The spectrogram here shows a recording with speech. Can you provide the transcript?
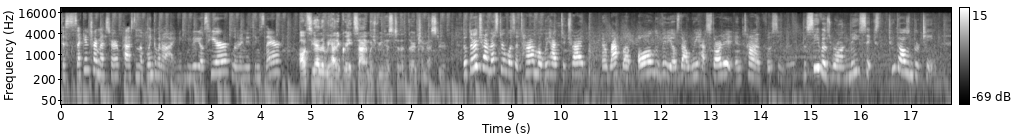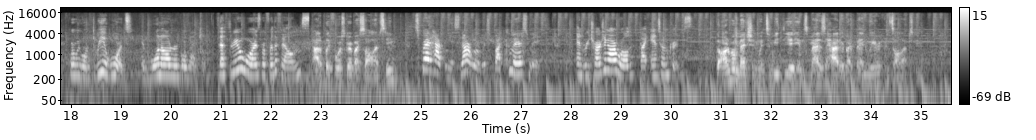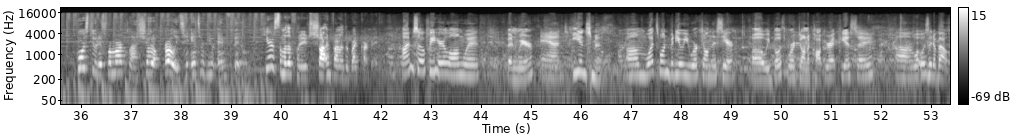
The second trimester passed in the blink of an eye, making videos here, learning new things there, Altogether, we had a great time, which brings us to the third trimester. The third trimester was a time where we had to try and wrap up all the videos that we had started in time for the SEVA. The SEVAs were on May 6th, 2013, where we won three awards and one honorable mention. The three awards were for the films How to Play Foursquare by Saul Epstein, Spread Happiness, Not Rumors by Kamara Smith, and Recharging Our World by Anton Cruz. The honorable mention went to Meet the Idioms Mad as a Hatter by Ben Weir and Saul Epstein. Four students from our class showed up early to interview and film. Here's some of the footage shot in front of the red carpet. I'm Sophie here along with Ben Weir and Ian Smith. Um, what's one video you worked on this year? Uh, we both worked on a copyright PSA. Uh, what was it about?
